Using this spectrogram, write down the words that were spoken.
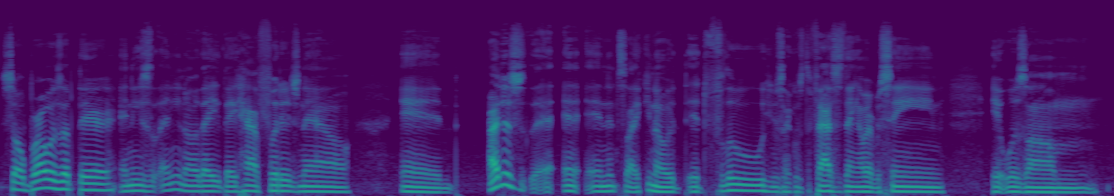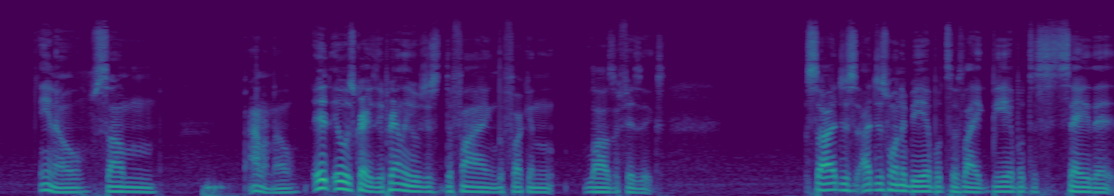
so bro is up there and he's and you know they they have footage now and I just and, and it's like, you know, it, it flew. He was like it was the fastest thing I've ever seen. It was um you know, some I don't know. It it was crazy. Apparently it was just defying the fucking laws of physics. So I just I just want to be able to like be able to say that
